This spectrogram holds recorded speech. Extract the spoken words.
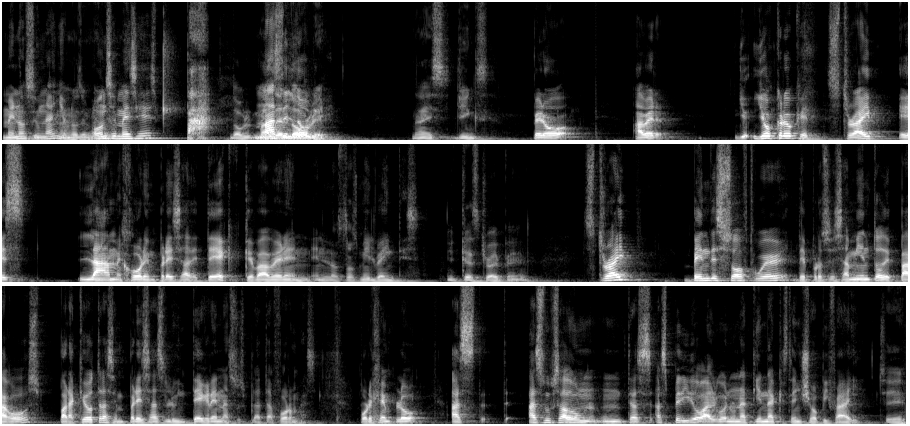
Menos de un año. Menos de un 11 año. meses, ¡pa! Doble- Más del doble. Nice, Jinx. Pero, a ver, yo, yo creo que Stripe es la mejor empresa de tech que va a haber en, en los 2020. ¿Y qué es Stripe, eh? Stripe vende software de procesamiento de pagos para que otras empresas lo integren a sus plataformas. Por ejemplo, has, has usado un, un- te has, has pedido algo en una tienda que está en Shopify. Sí.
